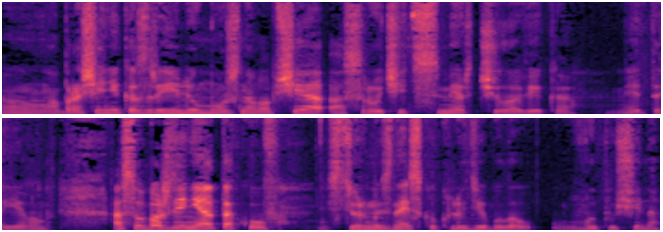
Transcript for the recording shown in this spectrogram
Э, обращение к Азраилю можно вообще осрочить смерть человека. Это я вам... Освобождение от оков. С тюрьмы, знаете, сколько людей было выпущено?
